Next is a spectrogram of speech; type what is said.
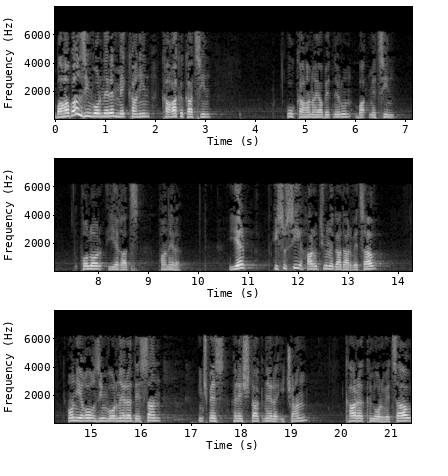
Բահաբան զինվորները մեկ քանին քաղաքը կացին ու քահանայապետներուն բացմեցին բոլոր եղած բաները։ Երբ Հիսուսի հարությունը գդարվեցավ, հոն եղող զինվորները տեսան, ինչպես հրեշտակները իջան, քարը քլորվեցավ,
